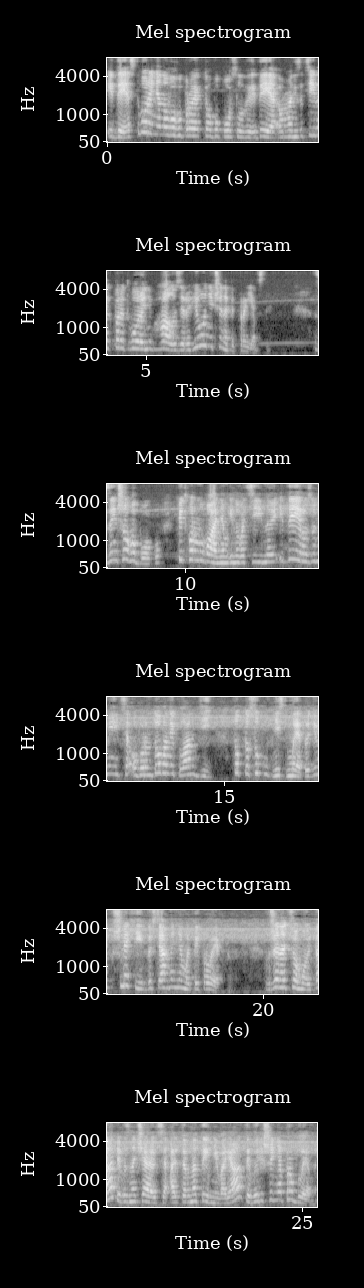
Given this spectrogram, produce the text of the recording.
Ідея створення нового проєкту або послуги, ідея організаційних перетворень в галузі регіоні чи на підприємстві. З іншого боку, під формуванням інноваційної ідеї розуміється обґрунтований план дій, тобто сукупність методів, шляхів досягнення мети проєкту. Вже на цьому етапі визначаються альтернативні варіанти вирішення проблеми.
